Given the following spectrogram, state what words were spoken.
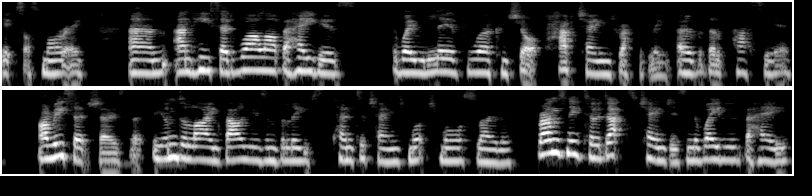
Ipsos Mori. Um, and he said, while our behaviours, the way we live, work, and shop have changed rapidly over the past year, our research shows that the underlying values and beliefs tend to change much more slowly. Brands need to adapt to changes in the way we behave,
